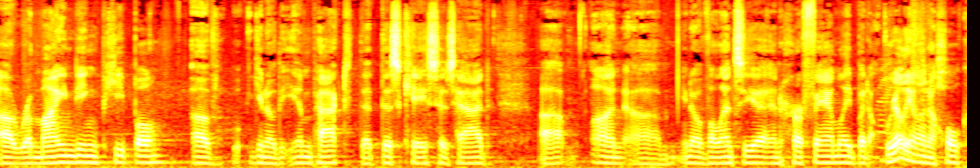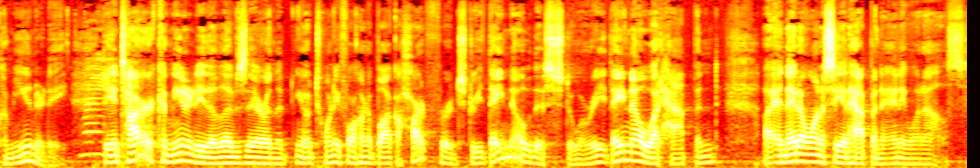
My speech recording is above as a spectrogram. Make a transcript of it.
uh, reminding people of you know the impact that this case has had uh, on um, you know Valencia and her family, but right. really on a whole community. Right. The entire community that lives there in the you know 2400 block of Hartford Street, they know this story. They know what happened, uh, and they don't want to see it happen to anyone else.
